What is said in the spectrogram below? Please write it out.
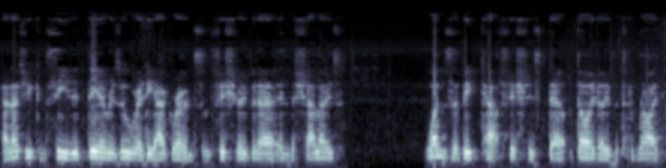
And as you can see, the deer is already aggroing some fish over there in the shallows. One's a big catfish has died over to the right.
